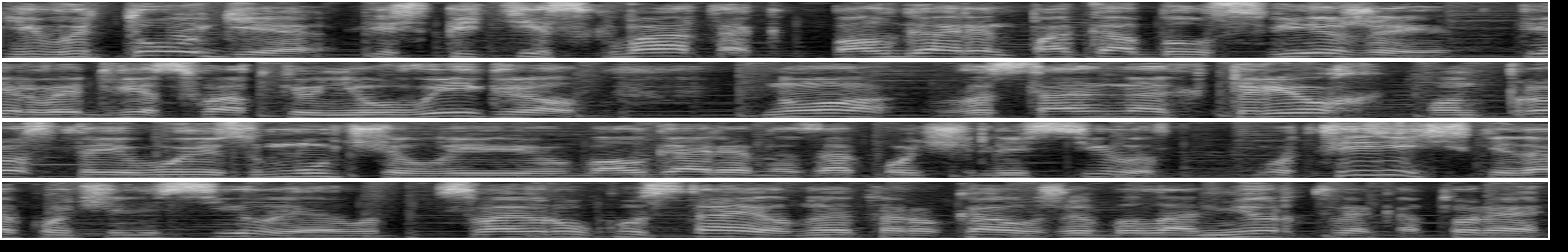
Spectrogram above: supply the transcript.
И в итоге из пяти схваток болгарин пока был свежий, первые две схватки у него выиграл, но в остальных трех он просто его измучил, и у болгарина закончились силы. Вот физически закончились силы, а вот свою руку ставил, но эта рука уже была мертвая, которая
